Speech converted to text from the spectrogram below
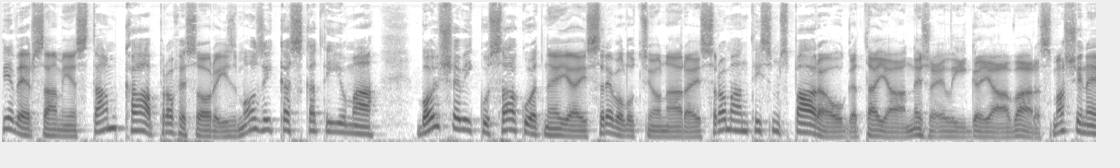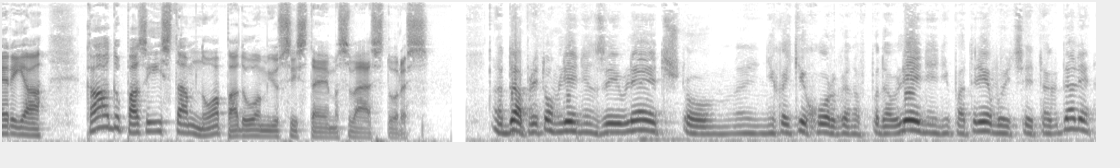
pievērsāmies tam, kā profesora Izmozika skatījumā bolševiku sākotnējais revolucionārais romantisms pārauga tajā nežēlīgajā varas mašinērijā, kādu pazīstam no padomju sistēmas vēstures. Да, притом Ленин заявляет, что никаких органов подавления не потребуется и так далее.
